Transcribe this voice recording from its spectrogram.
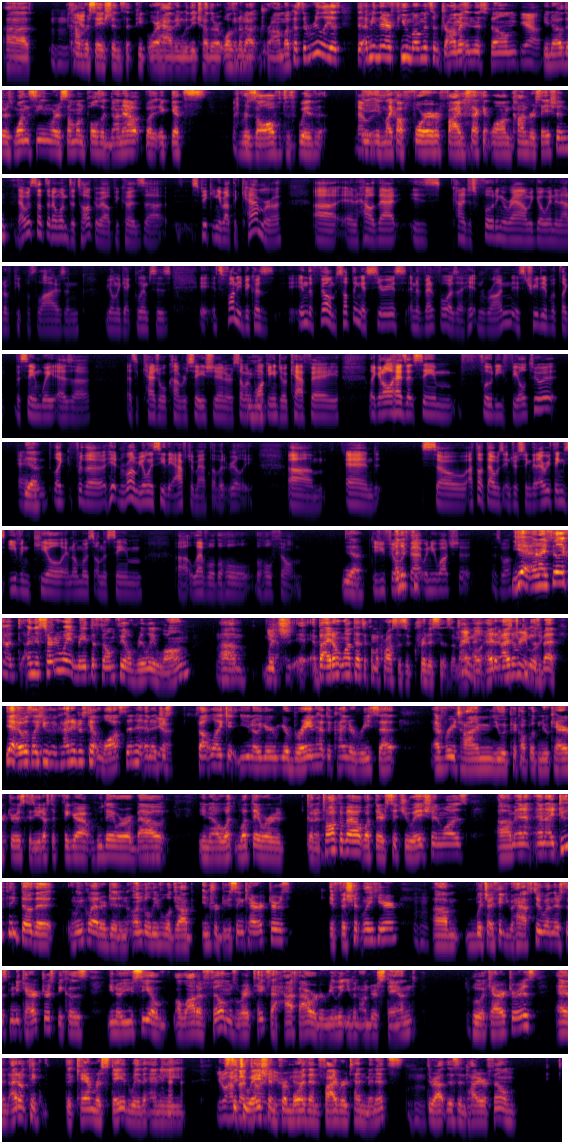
uh, mhm, yeah. conversations that people were having with each other. It wasn't Mhm. about drama because there really is. I mean, there are a few moments of drama in this film. Yeah. You know, there's one scene where someone pulls a gun out, but it gets resolved with That was in like a four or five second long conversation. that was something I wanted to talk about because uh, speaking about the camera uh, and how that is kind of just floating around, we go in and out of people's lives and we only get glimpses. It's funny because in the film, something as serious and eventful as a hit and run is treated with like the same weight as a as a casual conversation or someone Mhm. walking into a cafe. Like it all has that same floaty feel to it. And Yeah. like for the hit and run, we only see the aftermath of it really. Um, and so I thought that was interesting that everything's even keel and almost on the same uh, level the whole the whole film. Yeah. Did you feel And like if you- that when you watched it as well? Yeah, and I feel like uh, in a certain way it made the film feel really long. Mhm. Um, Yeah. which, but I don't want that to come across as a criticism. I, I, I, I don't think it was bad. Yeah, it was like you could kind of just get lost in it, and it Yeah. just felt like it. You know, your your brain had to kind of reset every time you would pick up with new characters because you'd have to figure out who they were about. Mm-hmm. You know what what they were going to talk about, what their situation was. Um, and and I do think though that Linklater did an unbelievable job introducing characters efficiently here, Mhm. um, which I think you have to when there's this many characters because you know you see a, a lot of films where it takes a half hour to really even understand who a character is, and I don't think the camera stayed with any You don't have that time situation for more yeah. than five or ten minutes Mhm. throughout this entire film,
